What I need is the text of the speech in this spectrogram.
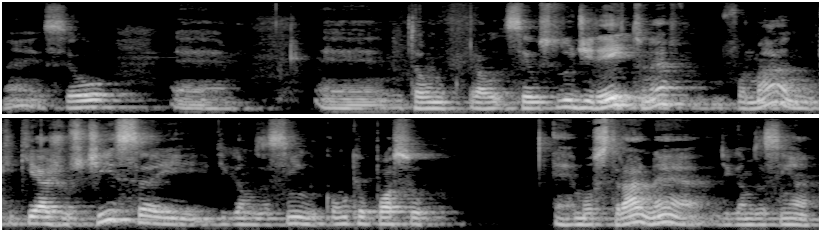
Né? Se eu, é, é, então, para ser o estudo direito, né, formar no que, que é a justiça e, digamos assim, como que eu posso é, mostrar, né, digamos assim, a,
